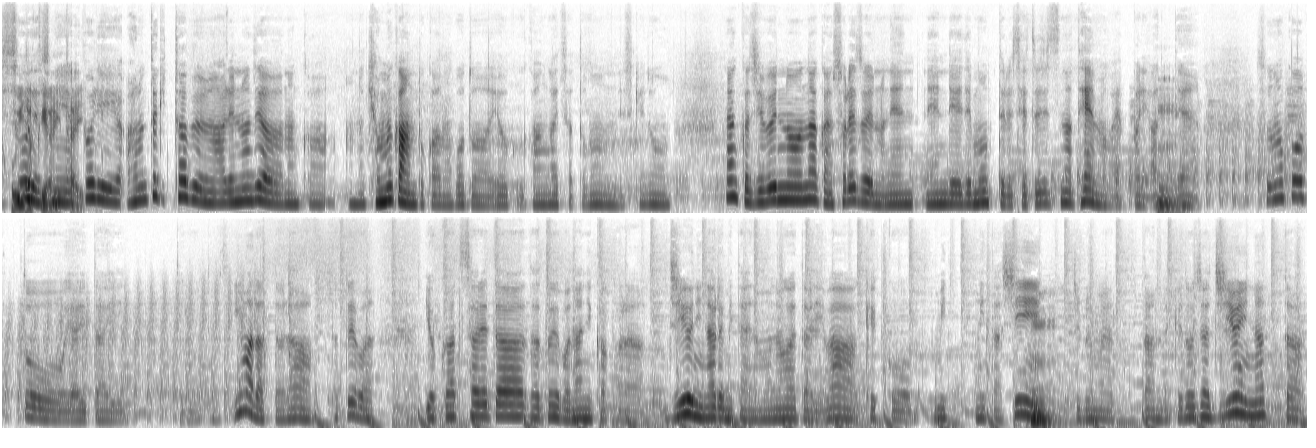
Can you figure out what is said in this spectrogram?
そうです役やりたい。ね。やっぱりあの時多分あれのではなんかあの虚無感とかのことはよく考えてたと思うんですけどなんか自分の中にそれぞれの年年齢で持ってる切実なテーマがやっぱりあって、うん。そのことをやりたいって思ってます。今だったら例えば抑圧された例えば何かから自由になるみたいな物語は結構見見たし、うん。自分もやったんだけどじゃあ自由になった例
